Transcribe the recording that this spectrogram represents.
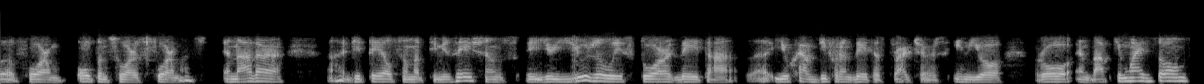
uh, form, open source formats. Another uh, details on optimizations, you usually store data, uh, you have different data structures in your raw and optimized zones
